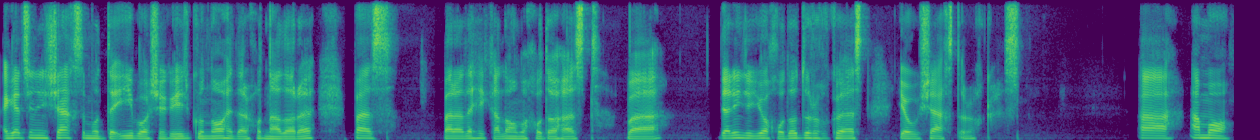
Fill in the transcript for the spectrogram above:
اگر چنین شخص مدعی باشه که هیچ گناه در خود نداره پس بر علیه کلام خدا هست و در اینجا یا خدا دروغ است یا او شخص دروغ است. اما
